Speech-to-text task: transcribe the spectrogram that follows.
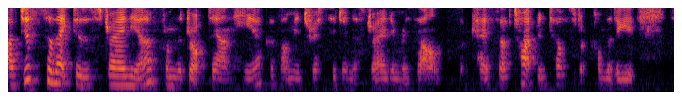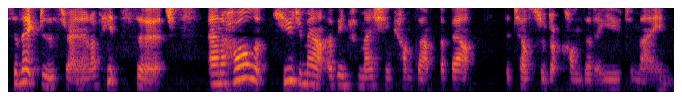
I've just selected Australia from the drop down here because I'm interested in Australian results. Okay, so I've typed in telstra.com.au, selected Australia, and I've hit search, and a whole huge amount of information comes up about the telstra.com.au domain.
